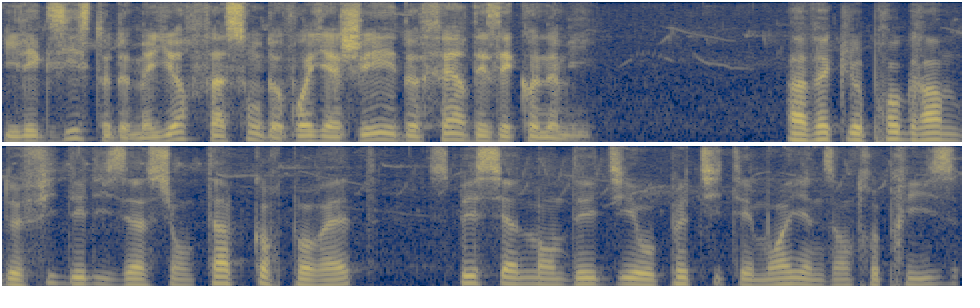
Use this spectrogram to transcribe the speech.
il existe de meilleures façons de voyager et de faire des économies. Avec le programme de fidélisation TAP Corporate, spécialement dédié aux petites et moyennes entreprises,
